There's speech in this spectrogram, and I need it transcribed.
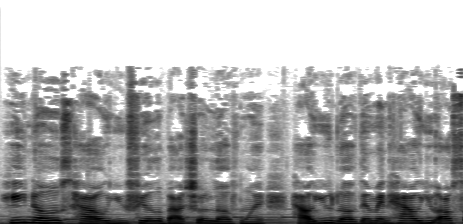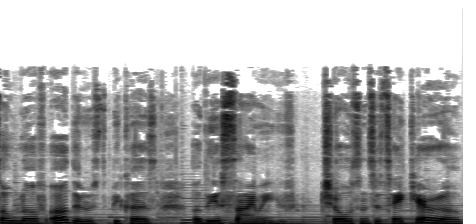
He knows how you feel about your loved one, how you love them, and how you also love others because of the assignment you've chosen to take care of.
